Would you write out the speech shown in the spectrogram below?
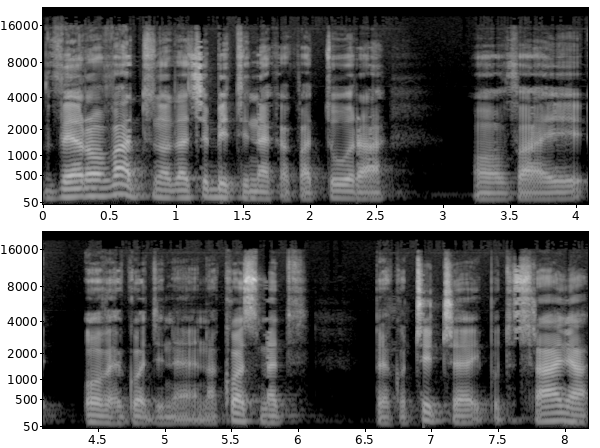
verovatno da će biti nekakva tura ovaj, ove godine na Kosmet, preko Čiče i Putosranja,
